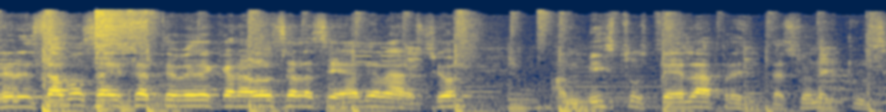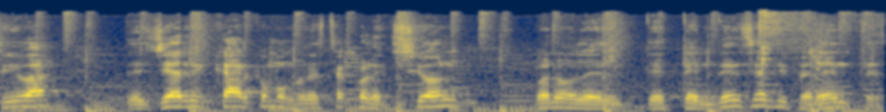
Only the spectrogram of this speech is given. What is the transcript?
Regresamos a esta TV de Canal 12 a la señal de la nación. Han visto ustedes la presentación exclusiva de Jerry Carr como con esta colección, bueno, de, de tendencias diferentes.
